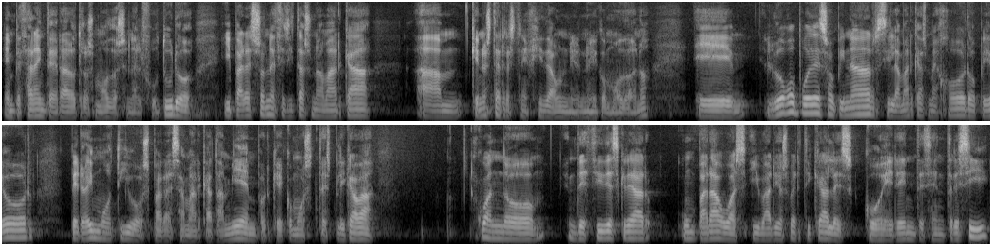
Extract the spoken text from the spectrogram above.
empezar a integrar otros modos en el futuro y para eso necesitas una marca que no esté restringida a un único modo. ¿no? Eh, luego puedes opinar si la marca es mejor o peor, pero hay motivos para esa marca también, porque como te explicaba, cuando decides crear un paraguas y varios verticales coherentes entre sí,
